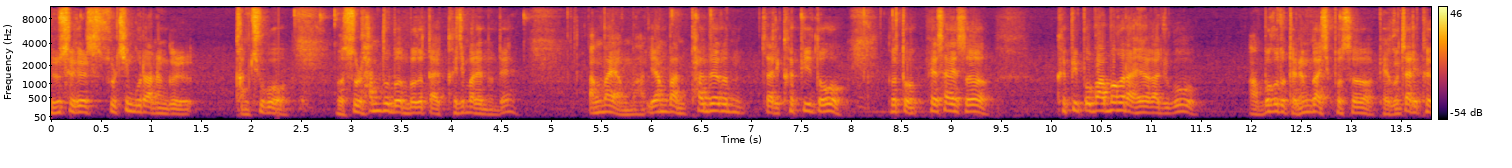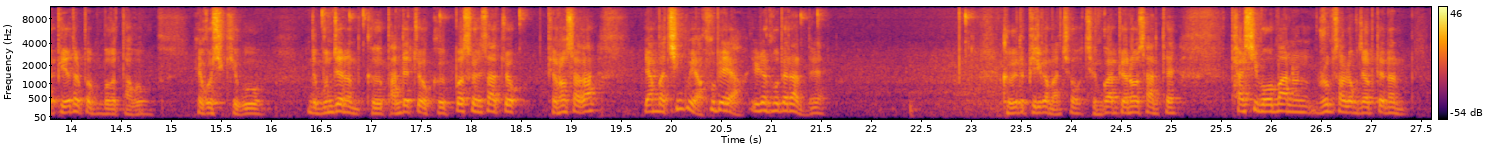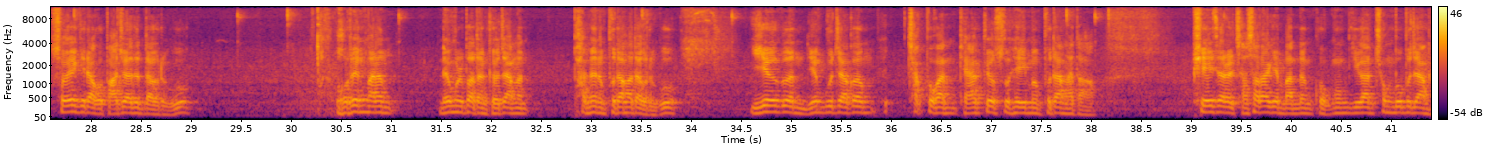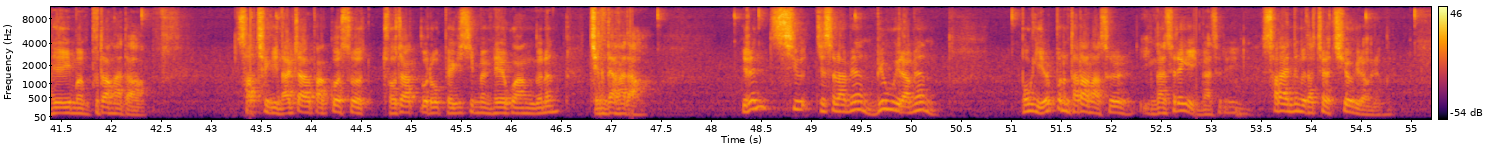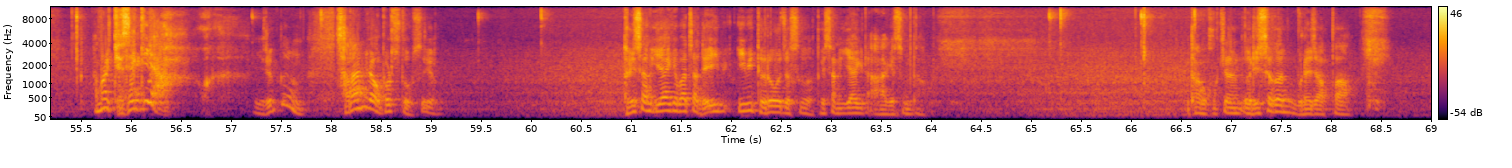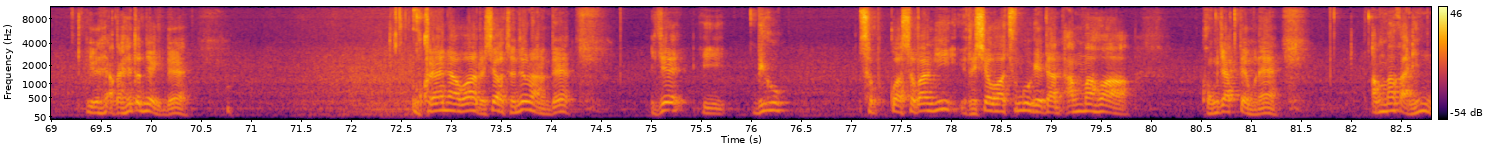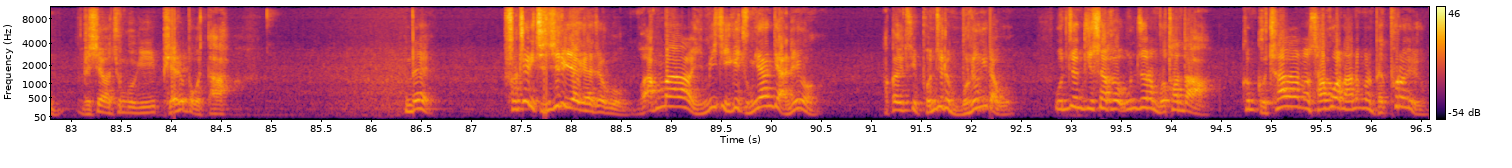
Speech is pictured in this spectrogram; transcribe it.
윤석열 술 친구라는 걸 감추고 뭐 술 한두 번 먹었다 거짓말 했는데 악마야 악마. 이 양반 800원짜리 커피도 그것도 회사에서 커피 뽑아 먹으라 해가지고 안 먹어도 되는가 싶어서 100원짜리 커피 8번 먹었다고 해고시키고 근데 문제는 그 반대쪽 그 버스 회사 쪽 변호사가 양반 친구야 후배야 1년 후배라는데 그것도 비리가 많죠. 정관 변호사한테 85만 원 룸살롱 접대는 소액이라고 봐줘야 된다 그러고 500만 원 뇌물 받은 교장은 파면은 부당하다 그러고 2억 원 연구자금 착복한 대학 교수 해임은 부당하다. 피해자를 자살하게 만든 공공기관 총무부장 해임은 부당하다. 사측이 날짜 바꿔서 조작으로 120명 해고한 것은 정당하다. 이런 짓을 하면 미국이라면 목이 10번은 달아났을 인간 쓰레기, 인간 쓰레기. 살아있는 것 자체가 치욕이라고 그런 거예요. 한번 개새끼야! 이런 건 사람이라고 볼 수도 없어요. 더 이상 이야기해봤자 내 입, 입이 더러워져서 더 이상 이야기를 안 하겠습니다. 다음 국제는 어리석은 문해자파. 이거 아까 했던 얘기인데, 우크라이나와 러시아가 전쟁을 하는데, 이게 이 미국 과 서방이 러시아와 중국에 대한 악마화 공작 때문에 악마가 아닌 러시아와 중국이 피해를 보고 있다. 근데 솔직히 진실을 이야기하자고. 뭐 악마 이미지 이게 중요한 게 아니에요. 아까 했듯이 본질은 무능이라고. 운전기사가 운전을 못한다. 그럼 그 차는 사고가 나는 건 100%예요.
